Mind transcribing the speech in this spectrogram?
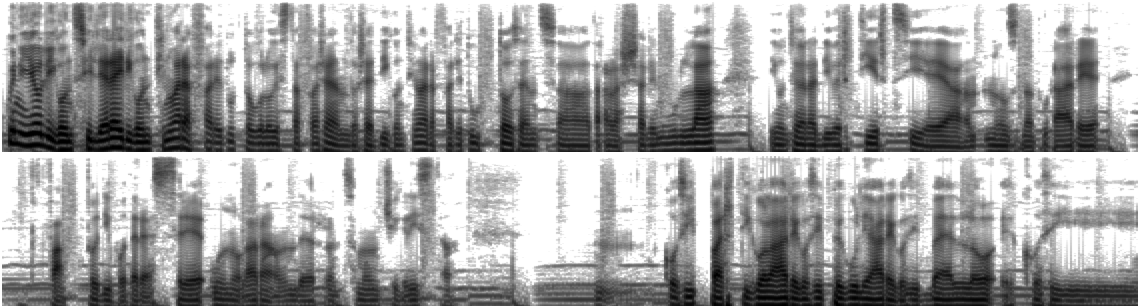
quindi io gli consiglierei di continuare a fare tutto quello che sta facendo cioè di continuare a fare tutto senza tralasciare nulla di continuare a divertirsi e a non snaturare il fatto di poter essere un all-rounder insomma un ciclista mm, così particolare, così peculiare, così bello e così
